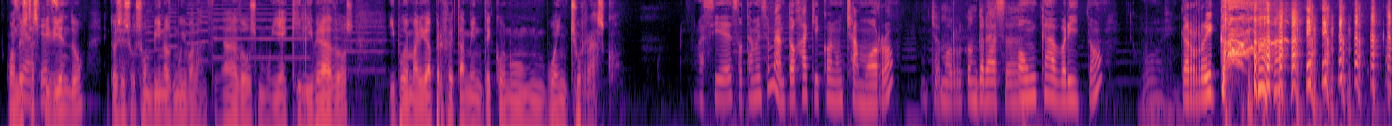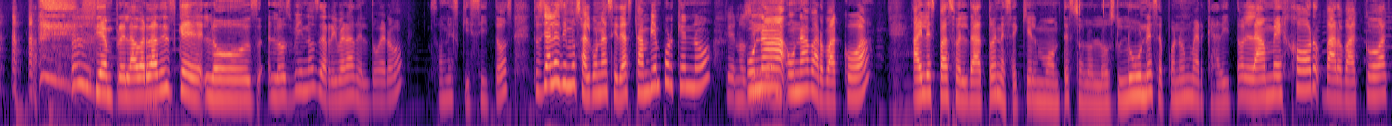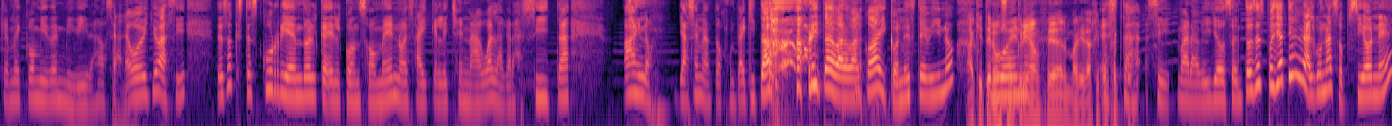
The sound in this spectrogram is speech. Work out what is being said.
Cuando sí, estás pidiendo, es. Entonces esos son vinos muy balanceados, muy equilibrados y pueden maridar perfectamente con un buen churrasco. Así es, o también se me antoja aquí con un chamorro. Un chamorro con grasa. O un cabrito. Uy, qué rico. Siempre, la verdad es que los, los vinos de Ribera del Duero son exquisitos. Entonces ya les dimos algunas ideas. También, ¿por qué no? Una, una barbacoa. Ahí les paso el dato en Ezequiel Montes, solo los lunes se pone un mercadito, la mejor barbacoa que me he comido en mi vida. O sea, hoyo así, de eso que está escurriendo el, el consomé, no es ahí que le echen agua, la grasita. Ay, no, ya se me antojó un taquito ahorita de barbacoa y con este vino. Aquí tenemos bueno, un crianza, el maridaje perfecto. Está, sí, maravilloso. Entonces, pues ya tienen algunas opciones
